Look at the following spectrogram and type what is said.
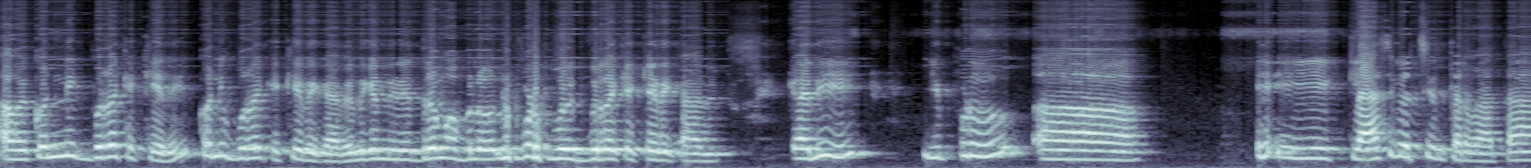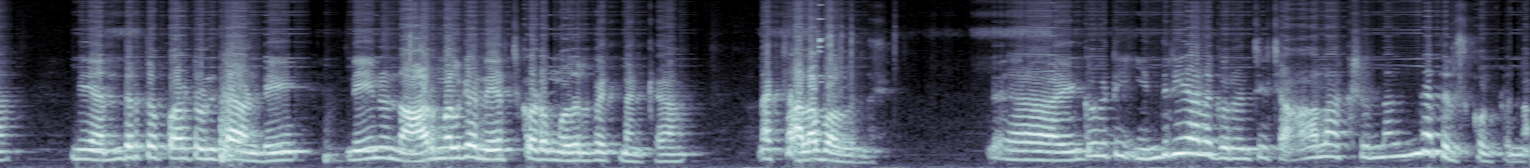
అవి కొన్ని బుర్రకెక్కేది కొన్ని బుర్రకెక్కేది కాదు. ఎందుకంటే నేను నిద్ర మబ్బులో ఉన్నప్పుడు బుర్రకెక్కేది కాదు. కానీ ఇప్పుడు ఈ- క్లాస్కి వచ్చిన తర్వాత మీ అందరితో పాటు ఉంటా ఉండి నేను నార్మల్గా నేర్చుకోవడం మొదలుపెట్టినాక నాకు చాలా బాగుంది. ఇంకొకటి ఇంద్రియాల గురించి చాలా క్షుణ్ణంగా తెలుసుకుంటున్నా.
